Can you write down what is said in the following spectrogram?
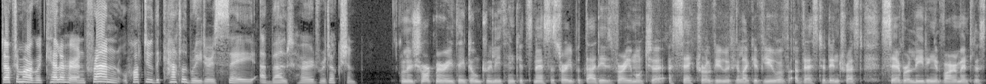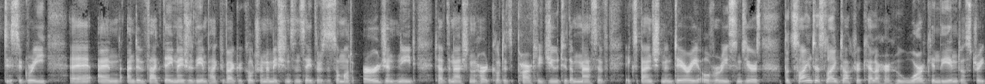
Dr. Margaret Kelleher and Fran, what do the cattle breeders say about herd reduction? Well, in short, Mary, they don't really think it's necessary, but that is very much a, a sectoral view, if you like, a view of a vested interest. Several leading environmentalists disagree, uh, and, and in fact, they measure the impact of agriculture on emissions and say there's a somewhat urgent need to have the national herd cut. It's partly due to the massive expansion in dairy over recent years. But scientists like Dr. Kelleher, who work in the industry,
